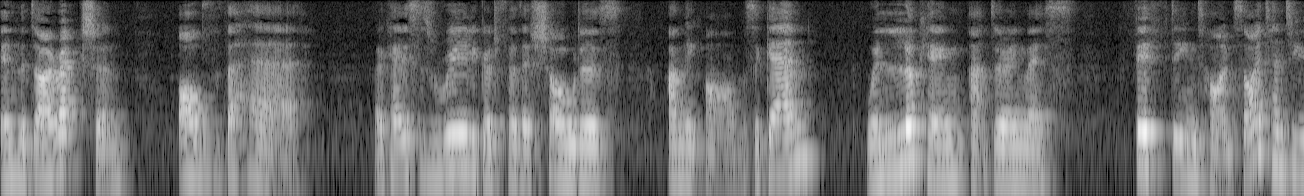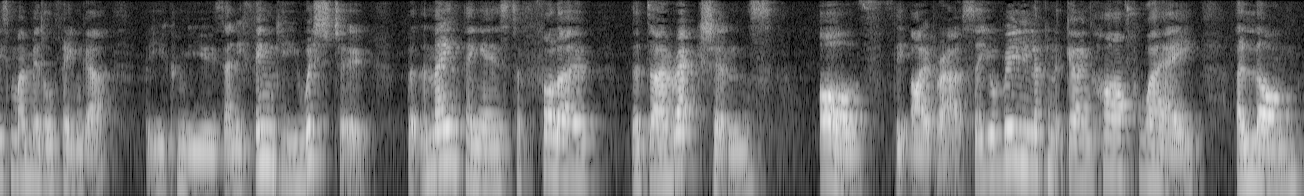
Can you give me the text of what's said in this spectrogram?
in the direction of the hair. Okay, this is really good for the shoulders and the arms. Again, we're looking at doing this 15 times. So I tend to use my middle finger, but you can use any finger you wish to. But the main thing is to follow the directions of the eyebrows. So you're really looking at going halfway along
